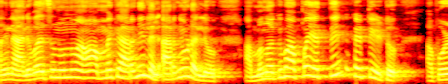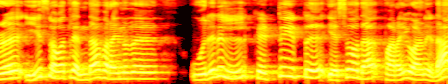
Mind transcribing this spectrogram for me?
അങ്ങനെ അനുവദിച്ചെന്നൊന്നും ആ അമ്മയ്ക്ക് അറിഞ്ഞില്ല അറിഞ്ഞൂടല്ലോ. അമ്മ നോക്കുമ്പോൾ അപ്പം എത്തി കെട്ടിയിട്ടു. അപ്പോൾ ഈ ശ്ലോകത്തിൽ എന്താ പറയുന്നത്? ഉരലിൽ കെട്ടിയിട്ട് യശോദ പറയുവാണ് എടാ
